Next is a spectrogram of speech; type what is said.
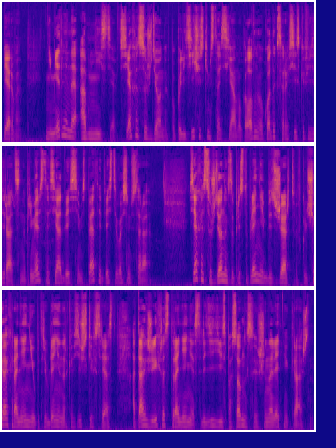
Первое Немедленная амнистия всех осужденных по политическим статьям Уголовного кодекса Российской Федерации, например, статья 275 и 282. Всех осужденных за преступления без жертвы, включая хранение и употребление наркотических средств, а также их распространение среди дееспособных совершеннолетних граждан.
